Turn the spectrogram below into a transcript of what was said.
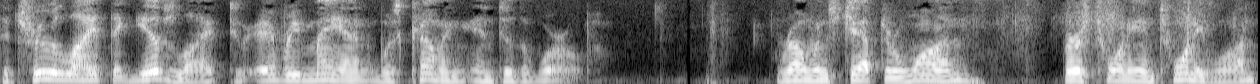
The true light that gives light to every man was coming into the world. Romans chapter 1, verse 20 and 21.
